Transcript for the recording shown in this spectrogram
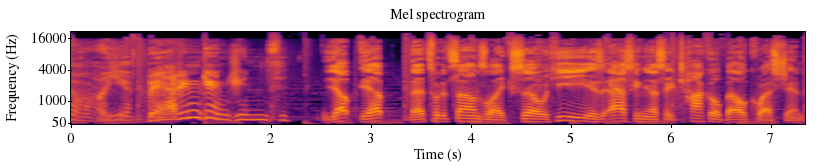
Oh, he has bad intentions. Yep, yep, that's what it sounds like. So he is asking us a Taco Bell question.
